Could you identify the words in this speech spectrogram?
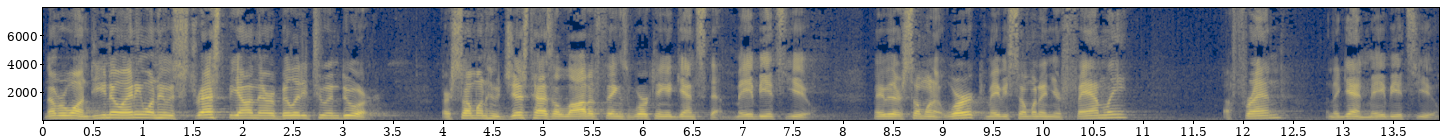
Number one Do you know anyone who is stressed beyond their ability to endure? Or someone who just has a lot of things working against them. Maybe it's you. Maybe there's someone at work, maybe someone in your family, a friend, and again, maybe it's you.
